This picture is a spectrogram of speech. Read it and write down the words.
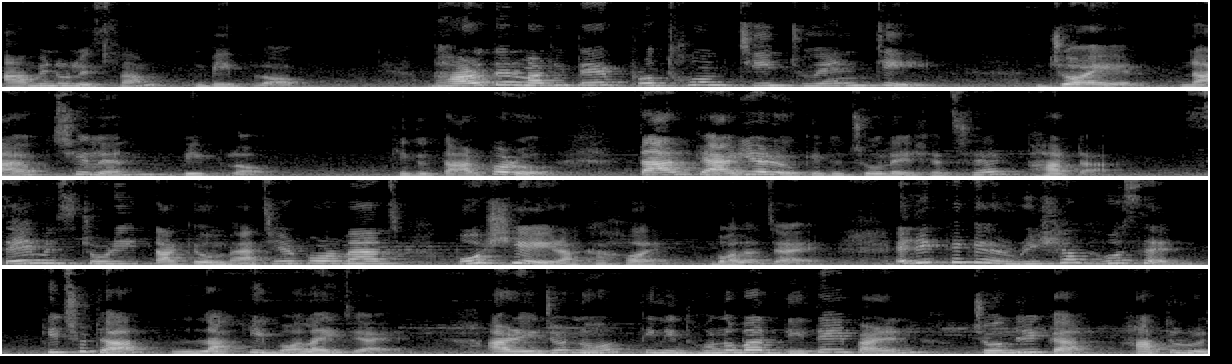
আমিনুল ইসলাম বিপ্লব। ভারতের মাটিতে প্রথম টি টোয়েন্টি জয়ের নায়ক ছিলেন বিপ্লব। কিন্তু তারপরও তার ক্যারিয়ারেও কিন্তু চলে এসেছে ভাটা। সেম স্টোরি তাকেও ম্যাচের পর ম্যাচ বসিয়েই রাখা হয় বলা যায়। এদিক থেকে রিশাদ হোসেন কিছুটা লাকি বলাই যায়। আর এজন্য তিনি ধন্যবাদ দিতেই পারেন চন্দ্রিকা হাতুরু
